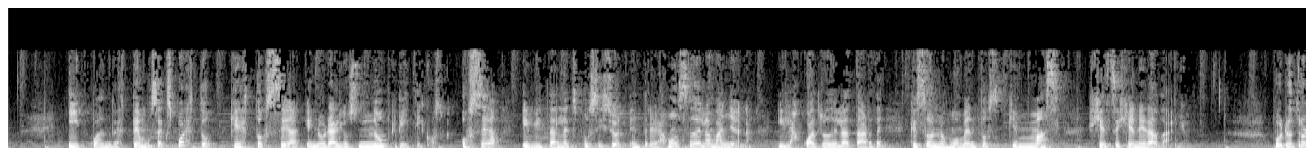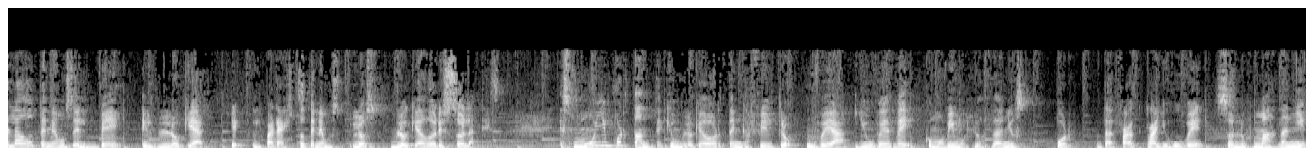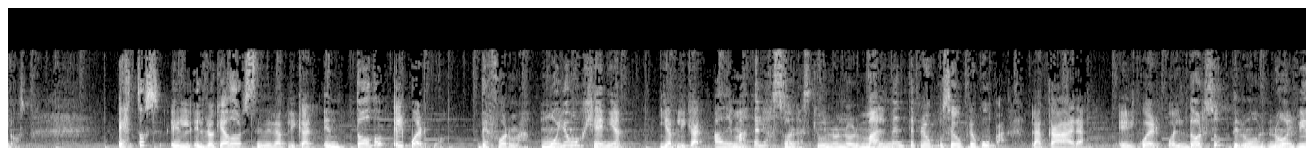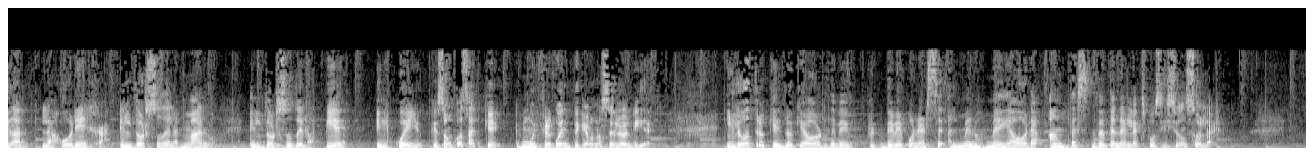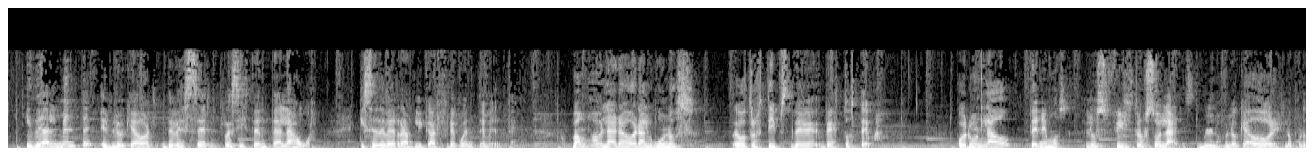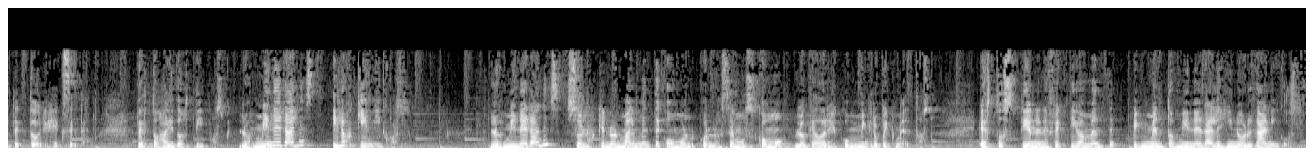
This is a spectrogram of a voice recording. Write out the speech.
Y cuando estemos expuestos, que esto sea en horarios no críticos, o sea, evitar la exposición entre las 11 de la mañana y las 4 de la tarde, que son los momentos que más se genera daño. Por otro lado, tenemos el B, el bloquear, eh, y para esto tenemos los bloqueadores solares. Es muy importante que un bloqueador tenga filtro UVA y UVB. Como vimos, los daños por rayos UV son los más dañinos. Estos, el, el bloqueador se debe aplicar en todo el cuerpo, de forma muy homogénea y aplicar, además de las zonas que uno normalmente se preocupa, la cara, el cuerpo, el dorso, debemos no olvidar las orejas, el dorso de las manos, el dorso de los pies, el cuello, que son cosas que es muy frecuente que a uno se le olvide. Y lo otro que el bloqueador debe, debe ponerse al menos media hora antes de tener la exposición solar. Idealmente el bloqueador debe ser resistente al agua y se debe reaplicar frecuentemente. Vamos a hablar ahora algunos otros tips de estos temas. Por un lado, tenemos los filtros solares, los bloqueadores, los protectores, etc. De estos hay dos tipos, los minerales y los químicos. Los minerales son los que normalmente conocemos como bloqueadores con micropigmentos. Estos tienen efectivamente pigmentos minerales inorgánicos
